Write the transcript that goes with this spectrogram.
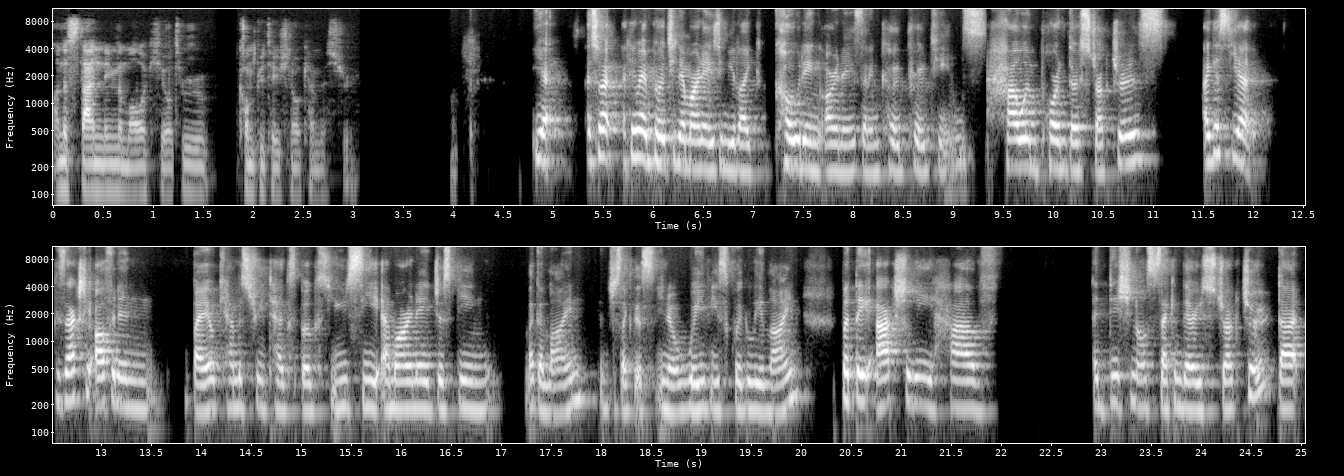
understanding the molecule through computational chemistry? Yeah. So I think my protein mRNA is going to be like coding RNAs that encode proteins, how important their structure is. I guess, yeah, because actually often in biochemistry textbooks, you see mRNA just being like a line, just like this, you know, wavy, squiggly line, but they actually have additional secondary structure that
